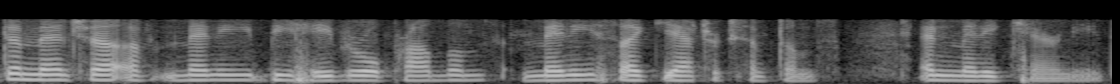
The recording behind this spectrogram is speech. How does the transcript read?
dementia of many behavioral problems, many psychiatric symptoms, and many care needs.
